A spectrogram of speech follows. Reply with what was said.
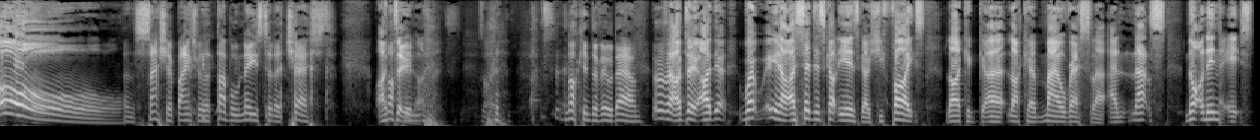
Oh, And Sasha Banks with a double knees to the chest, I do. like. Sorry. knocking Deville down. I do. I do. Well, you know, I said this a couple of years ago. She fights like a uh, like a male wrestler, and that's not an in. It's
